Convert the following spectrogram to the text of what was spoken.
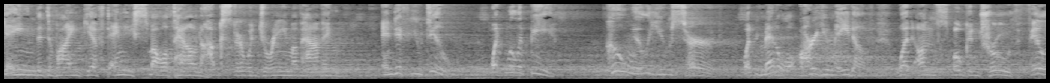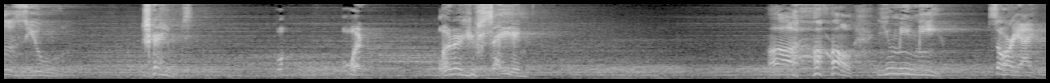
gain the divine gift any small town huckster would dream of having? And if you do, what will it be? Who will you serve? What metal are you made of? What unspoken truth fills you? James. What? What, what are you saying? Oh, you mean me. Sorry, I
